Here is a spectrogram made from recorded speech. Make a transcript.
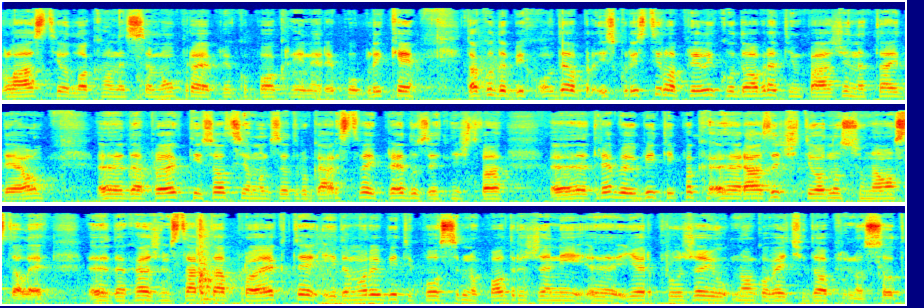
vlasti, od lokalne samouprave preko pokrajine Republike, tako da bih ovde iskoristila priliku da obratim pažnju na taj deo e, da projekti socijalnog zadrugarstva i preduzetništva e, trebaju biti ipak različiti u odnosu na ostale, da kažem, start-up projekte i da moraju biti posebno podržani jer pružaju mnogo veći doprinos od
